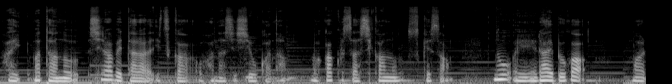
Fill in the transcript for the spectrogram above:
はい。またあの調べたらいつかお話ししようかな。若草鹿之助さんの、えー、ライブが、まあ、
